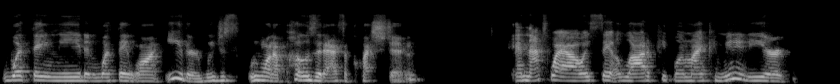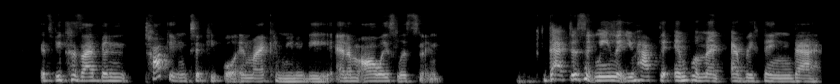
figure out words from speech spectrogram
what they need and what they want either. We just, we want to pose it as a question. And that's why I always say a lot of people in my community are, it's because I've been talking to people in my community and I'm always listening. That doesn't mean that you have to implement everything that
